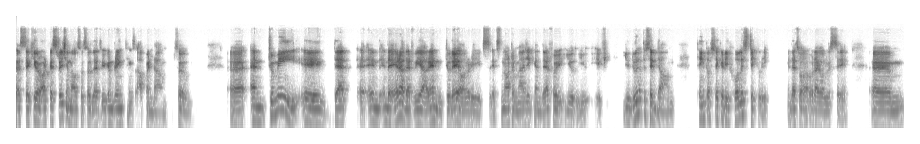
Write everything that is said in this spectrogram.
a secure orchestration also so that you can bring things up and down. So, uh, and to me, uh, that uh, in, in the era that we are in today already, it's it's not a magic, and therefore you you if you do have to sit down, think of security holistically. And that's what, what I always say. Um,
